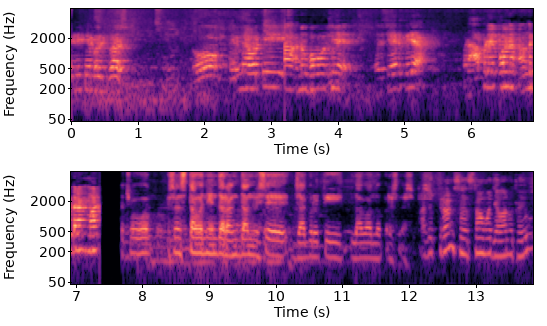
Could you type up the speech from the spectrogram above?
ચેરિટેબલ ટ્રસ્ટ તો એમના વતી અનુભવો છે એ શેર કર્યા. પણ આપણે પણ અંગદાન માટે છો સંસ્થાઓની અંદર અંગદાન વિશે જાગૃતિ લાવવાનો પ્રશ્ન છે. આજે ત્રણ સંસ્થાઓમાં જવાનું થયું.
